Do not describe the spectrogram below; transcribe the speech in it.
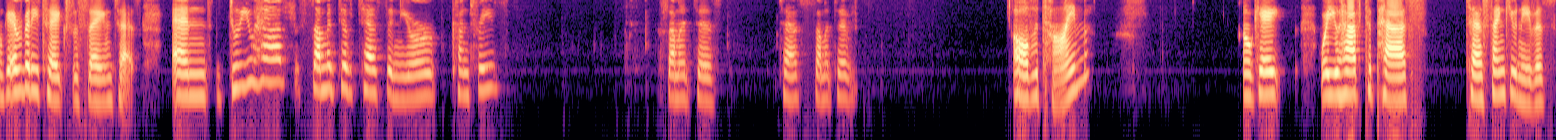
Okay, everybody takes the same test. And do you have summative tests in your countries? Summative tests, summative all the time? Okay, where you have to pass tests. Thank you, Nevis.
